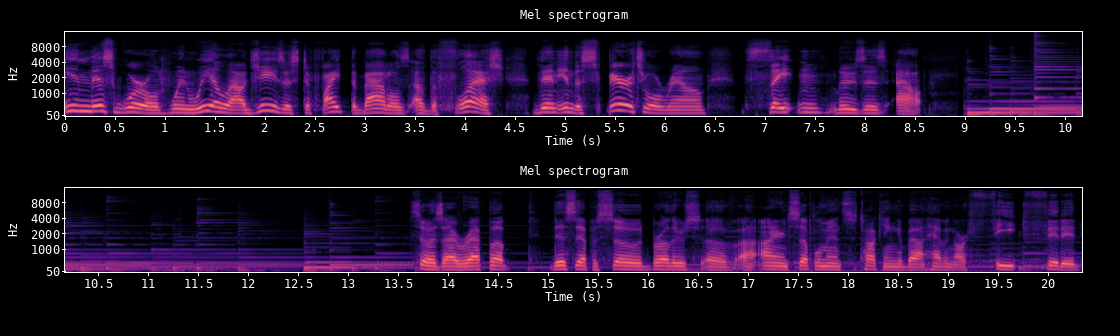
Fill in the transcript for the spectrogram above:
in this world, when we allow Jesus to fight the battles of the flesh, then in the spiritual realm, Satan loses out. So, as I wrap up this episode, brothers, of uh, Iron Supplements, talking about having our feet fitted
